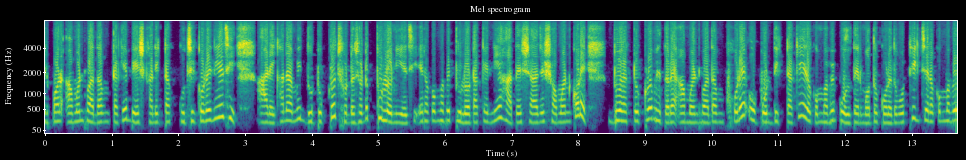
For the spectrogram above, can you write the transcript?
এরপর আমন্ড বাদামটাকে বেশ খানিকটা কুচি করে নিয়েছি। আর এখানে আমি দু টুকরো ছোট, ছোট তুলো নিয়েছি। এরকম ভাবে তুলোটাকে নিয়ে হাতের সাহায্যে সমান করে ২-১ টুকরো ভেতরে আমন্ড বাদাম ভরে ওপর দিকটাকে এরকম ভাবে পোলতের মতো করে দেবো। ঠিক যেরকম ভাবে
